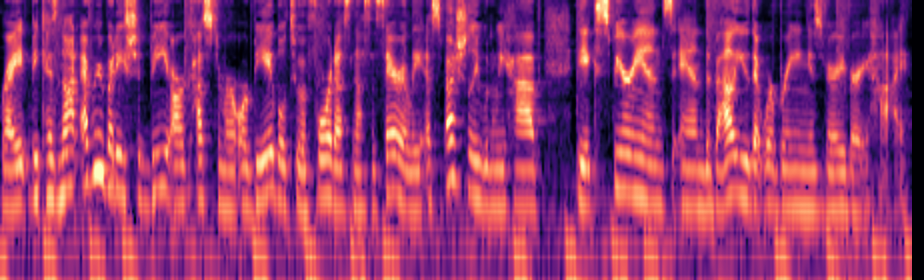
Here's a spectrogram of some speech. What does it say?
right? Because not everybody should be our customer or be able to afford us necessarily, especially when we have the experience and the value that we're bringing is very, very high.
